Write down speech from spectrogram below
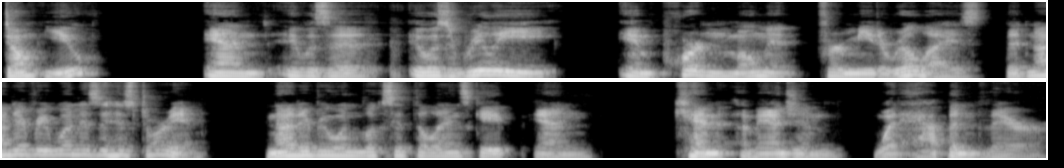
don't you? And it was a it was really important moment for me to realize that not everyone is a historian. Not everyone looks at the landscape and can imagine what happened there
